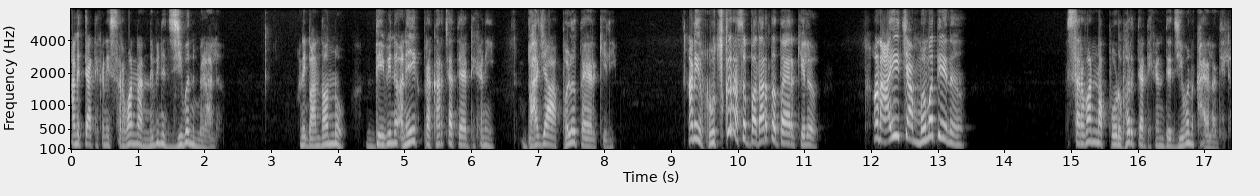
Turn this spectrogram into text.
आणि त्या ठिकाणी सर्वांना नवीन जीवन मिळालं. आणि बांधवांनो देवीनं अनेक प्रकारच्या त्या ठिकाणी भाज्या फळं तयार केली. आणि रुचकर असं पदार्थ तयार केलं. आणि आईच्या ममतेनं सर्वांना पोटभर त्या ठिकाणी ते जीवन खायला दिलं.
